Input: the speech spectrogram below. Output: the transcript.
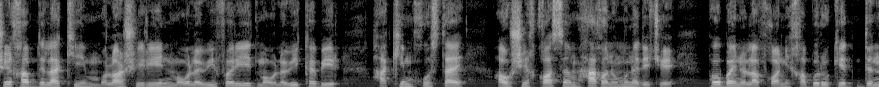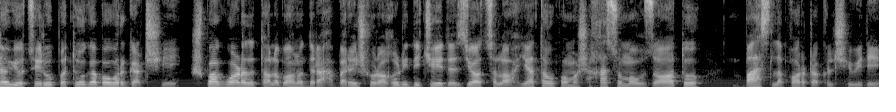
شیخ عبدالحکیم، ملا شیرین، مولوي فرید، مولوي کبیر، حکیم خوستی او شیخ قاسم هغه نومونه دي چې په بین الافغاني خبرو کې د نویو څیرو په توګه به ور ګډ شي. شپږ واړه د طالبانو د رهبرۍ شورا غړي دي چې د زیات صلاحیت او په مشخصو موضوعاتو بحث لپاره ټاکل شوي دي.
